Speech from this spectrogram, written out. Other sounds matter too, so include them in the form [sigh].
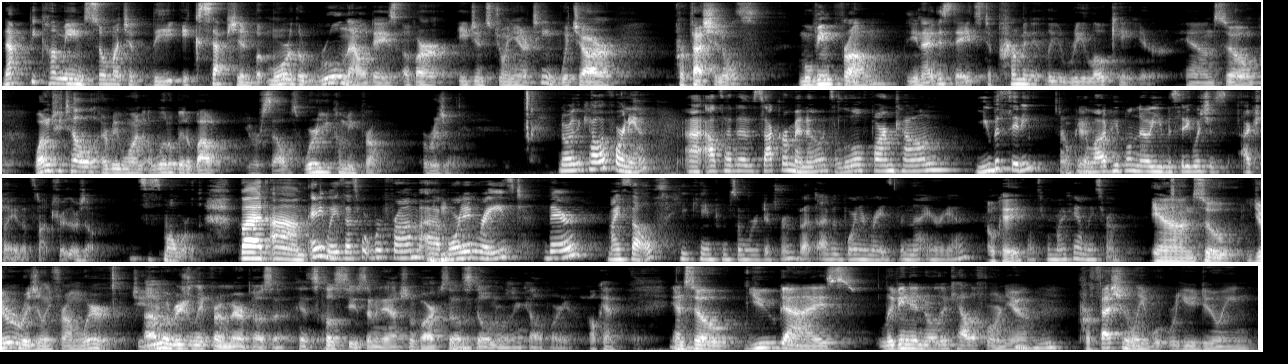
not becoming so much of the exception, but more the rule nowadays of our agents joining our team, which are professionals moving from the United States to permanently relocate here. And so, why don't you tell everyone a little bit about yourselves? Where are you coming from originally? Northern California, uh, outside of Sacramento. It's a little farm town, Yuba City. I don't think Okay. a lot of people know Yuba City, which is actually that's not true. There's a it's a small world, but um, anyways, that's where we're from. Uh, Mhm. Born and raised there. Myself, he came from somewhere different, but I was born and raised in that area. Okay. That's where my family's from. And so, you're originally from where? JJ? I'm originally from Mariposa. It's close to Yosemite National Park, so it's Mhm. still Northern California. Okay. And so you guys living in Northern California, Mhm. professionally, what were you doing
